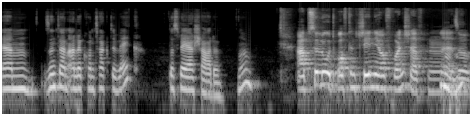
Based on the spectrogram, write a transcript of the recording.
Ähm, sind dann alle Kontakte weg? Das wäre ja schade. Ne? Absolut. Oft entstehen ja auch Freundschaften. Mhm. Also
